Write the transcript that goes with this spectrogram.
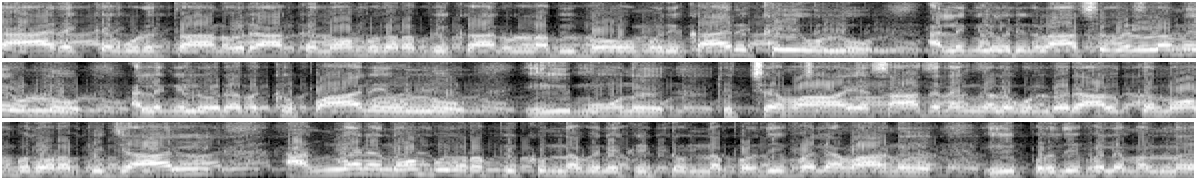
കാരക്ക കൊടുത്താണ് ഒരാൾക്ക് നോമ്പ് തുറപ്പിക്കാനുള്ള വിഭവം ഒരു കാരക്കയേ ഉള്ളൂ അല്ലെങ്കിൽ ഒരു ഗ്ലാസ് വെള്ളമേ ഉള്ളൂ അല്ലെങ്കിൽ ഒരിറക്ക് പാലേ ഉള്ളൂ. ഈ മൂന്ന് തുച്ഛമായ സാധനങ്ങൾ കൊണ്ട് ഒരാൾക്ക് നോമ്പ് തുറപ്പിച്ചാൽ അങ്ങനെ നോമ്പ് തുറപ്പിക്കുന്നവന് കിട്ടുന്ന പ്രതിഫലമാണ് ഈ പ്രതിഫലമെന്ന്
